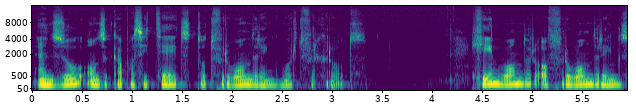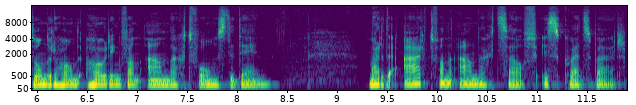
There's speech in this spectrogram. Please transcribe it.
en zo onze capaciteit tot verwondering wordt vergroot. Geen wonder of verwondering zonder houding van aandacht volgens de Dijn maar de aard van aandacht zelf is kwetsbaar.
